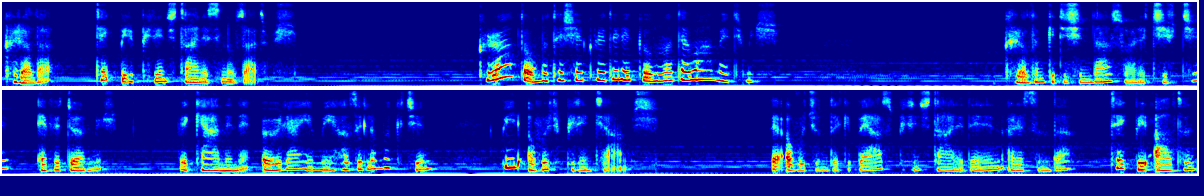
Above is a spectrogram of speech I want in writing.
krala tek bir pirinç tanesini uzatmış. Kral da ona teşekkür ederek yoluna devam etmiş. Kralın gidişinden sonra çiftçi eve dönmüş ve kendine öğlen yemeği hazırlamak için bir avuç pirinç almış. Ve avucundaki beyaz pirinç tanelerinin arasında tek bir altın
